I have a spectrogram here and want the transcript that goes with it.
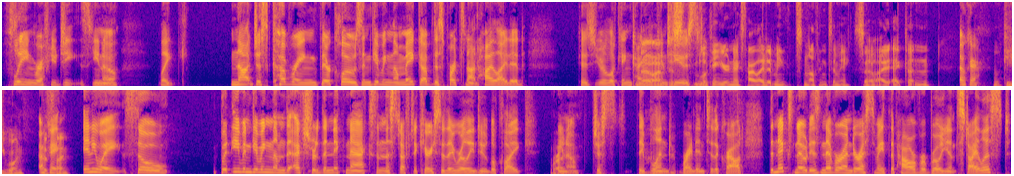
fleeing refugees. You know, like not just covering their clothes and giving them makeup. This part's not highlighted because you're looking kind no, of I'm confused. just looking at your next highlight. It means nothing to me, so I, I couldn't okay. keep going. That's Okay. fine. Anyway, so but even giving them the extra the knickknacks and the stuff to carry, so they really do look like Right. you know just they blend right into the crowd. The next note is never underestimate the power of a brilliant stylist.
